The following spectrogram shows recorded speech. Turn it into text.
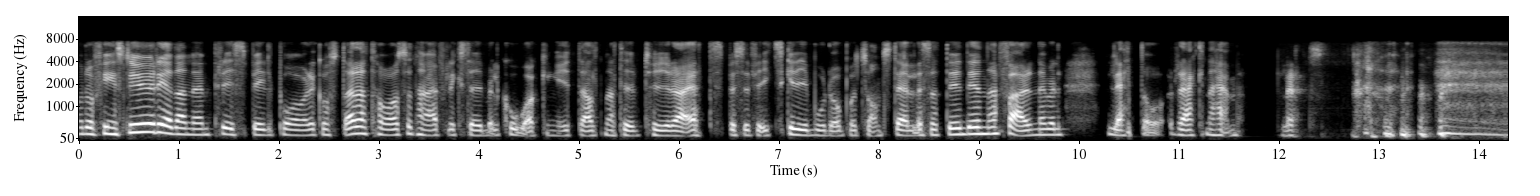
Och då finns det ju redan en prisbild på vad det kostar att ha sån här flexibel coworking-yta alternativt hyra ett specifikt skrivbord då på ett sådant ställe så att det, den affären är väl lätt att räkna hem. Lätt.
